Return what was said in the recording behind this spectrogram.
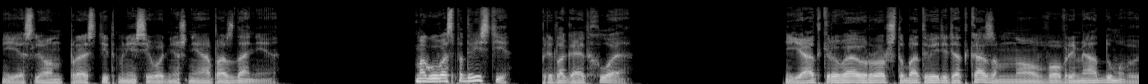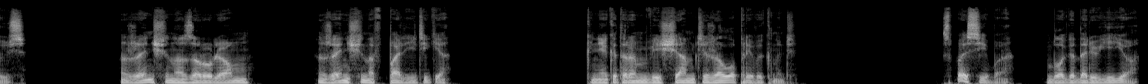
если он простит мне сегодняшнее опоздание. «Могу вас подвести, предлагает Хлоя. Я открываю рот, чтобы ответить отказом, но вовремя одумываюсь. Женщина за рулем, женщина в политике. К некоторым вещам тяжело привыкнуть. Спасибо, благодарю ее.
